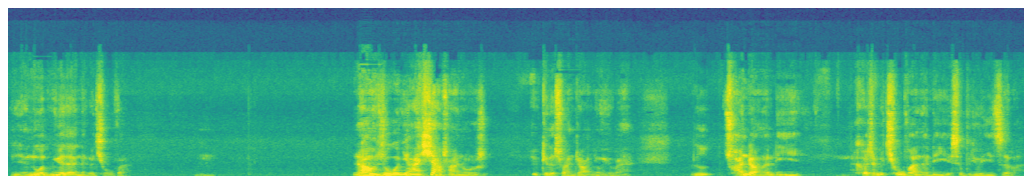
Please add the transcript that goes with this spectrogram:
虐虐待那个囚犯，嗯。然后如果你按下船时候给他算账，你会发现，船长的利益和这个囚犯的利益是不就一致了？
